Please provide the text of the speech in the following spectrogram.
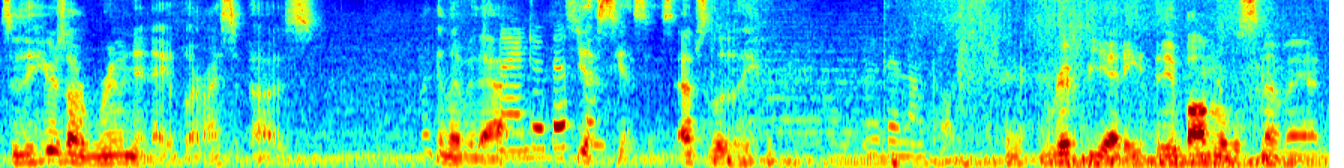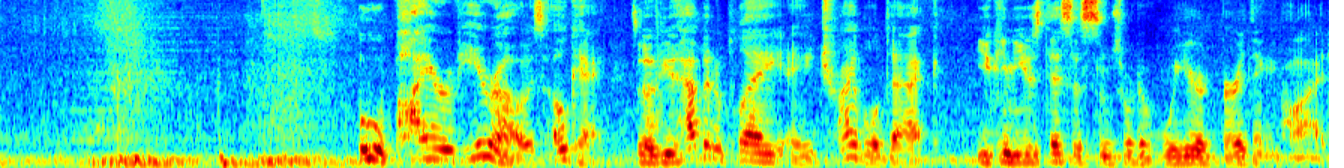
So the, here's our rune enabler, I suppose. I can live with that. Can I do this yes, yes, yes, absolutely. And then I'll put. Rip Yeti, the abominable snowman. Ooh, Pyre of Heroes. Okay, so if you happen to play a tribal deck, you can use this as some sort of weird birthing pod.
